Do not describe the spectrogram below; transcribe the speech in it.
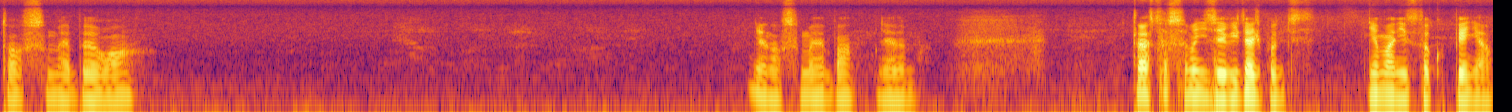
To w sumie było. Nie no, w sumie chyba, nie wiem. Teraz to w sumie nic nie widać, bo nie ma nic do kupienia.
